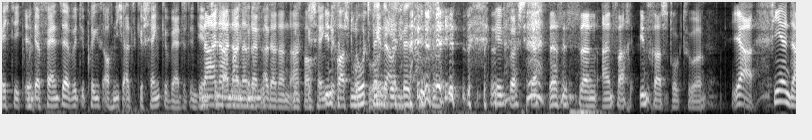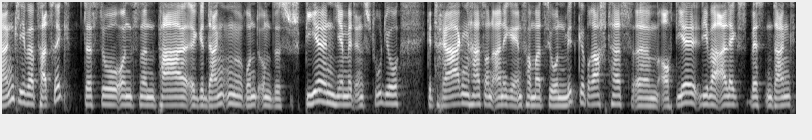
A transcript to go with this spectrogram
Richtig. Und der Fernseher wird übrigens auch nicht als Geschenk gewertet in dem nein, Zusammenhang, nein, nein, sondern als ja dann das Geschenk Infrastruktur. Notwendige Investition. Infrastruktur. Das ist dann einfach Infrastruktur. Ja, vielen Dank, lieber Patrick dass du uns ein paar äh, Gedanken rund um das Spielen hier mit ins Studio getragen hast und einige Informationen mitgebracht hast. Ähm, auch dir, lieber Alex, besten Dank.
